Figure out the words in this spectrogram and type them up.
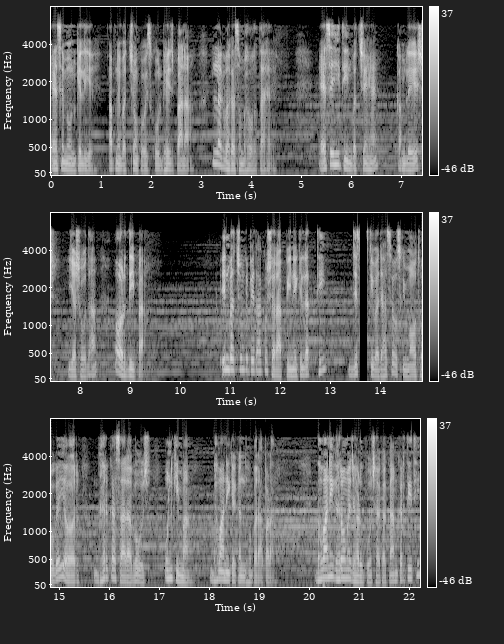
ऐसे में उनके लिए अपने बच्चों को स्कूल भेज पाना लगभग असंभव होता है। ऐसे ही तीन बच्चे हैं, कमलेश, यशोदा और दीपा। इन बच्चों के पिता को शराब पीने की लत थी जिसकी वजह से उसकी मौत हो गई और घर का सारा बोझ उनकी माँ भवानी के कंधों पर आ पड़ा। भवानी घरों में झाड़ू पोछा का काम करती थी।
